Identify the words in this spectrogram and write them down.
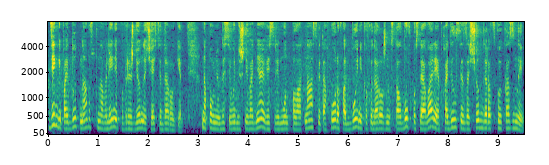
Деньги пойдут на восстановление поврежденной части дороги. Напомним, до сегодняшнего дня весь ремонт полотна, светофоров, отбойников и дорожных столбов после аварии обходился за счет городской казны.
